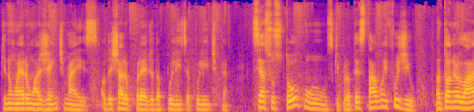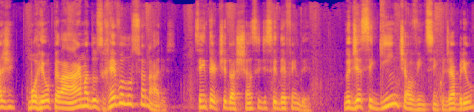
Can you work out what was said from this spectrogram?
que não era um agente, mas ao deixar o prédio da polícia política, se assustou com os que protestavam e fugiu. Antônio Lage morreu pela arma dos revolucionários, sem ter tido a chance de se defender. No dia seguinte ao 25 de abril,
